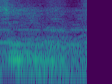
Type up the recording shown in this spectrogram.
Christina.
